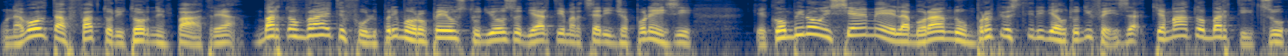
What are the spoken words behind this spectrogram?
Una volta fatto ritorno in patria, Barton Wright fu il primo europeo studioso di arti marziali giapponesi, che combinò insieme elaborando un proprio stile di autodifesa chiamato Bartitsu,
